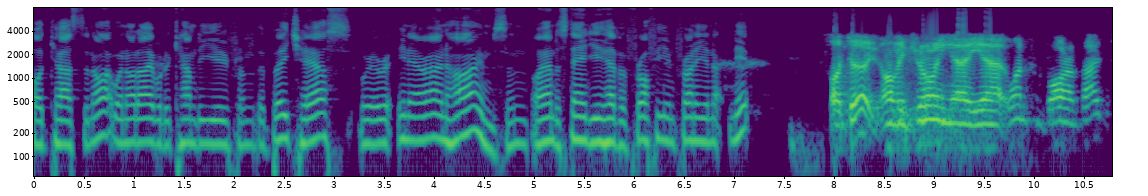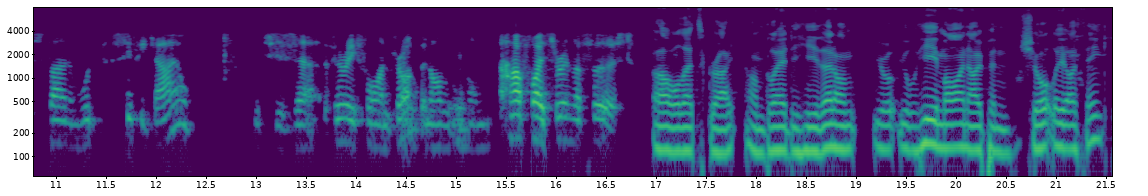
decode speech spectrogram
podcast tonight. We're not able to come to you from the beach house. We're in our own homes, and I understand you have a frothy in front of your nip. I do. I'm enjoying a uh, one from Byron Bay, the Stone and Wood Pacific Ale, which is uh, a very fine drop, and I'm, I'm halfway through my first. Oh well, that's great. I'm glad to hear that. I'm you'll you'll hear mine open shortly, I think.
